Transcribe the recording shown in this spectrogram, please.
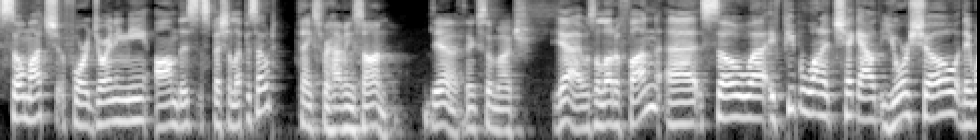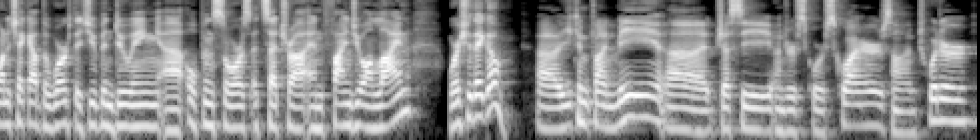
so much for joining me on this special episode. Thanks for having us on. Yeah, thanks so much. Yeah, it was a lot of fun. Uh, so, uh, if people want to check out your show, they want to check out the work that you've been doing, uh, open source, etc., and find you online, where should they go? Uh, you can find me, uh, Jesse underscore Squires on Twitter,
